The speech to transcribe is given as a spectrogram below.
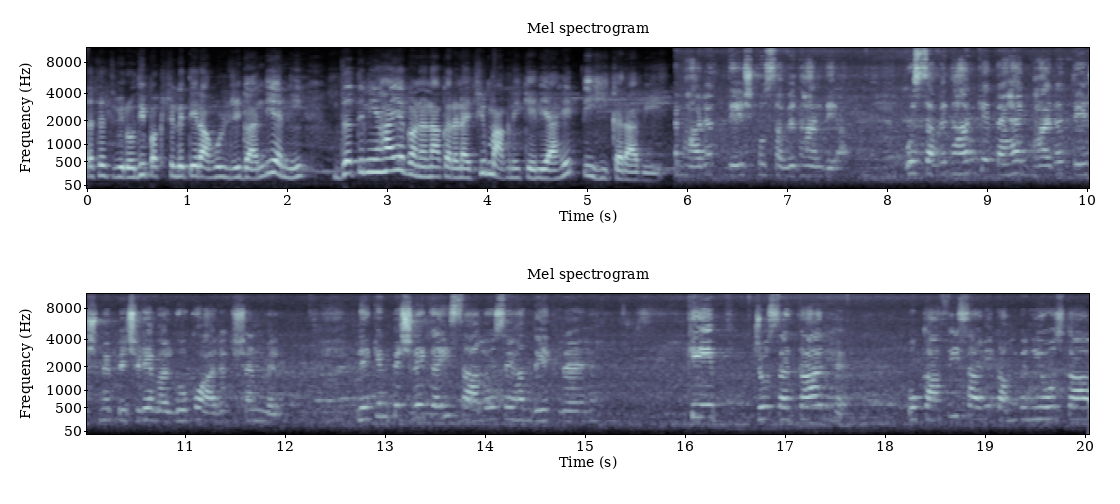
तसेच विरोधी पक्षनेते राहुलजी गांधी यांनी जतनिहाय गणना करण्याची मागणी केली आहे तीही करावी. भारत देश को संविधान दिया। उस संविधान के तहत भारत देश में पिछड़े वर्गों को आरक्षण मिले। लेकिन पिछले कई सालों से हम देख रहे हैं कि जो सरकार है, वो काफ़ी सारी कंपनियों का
